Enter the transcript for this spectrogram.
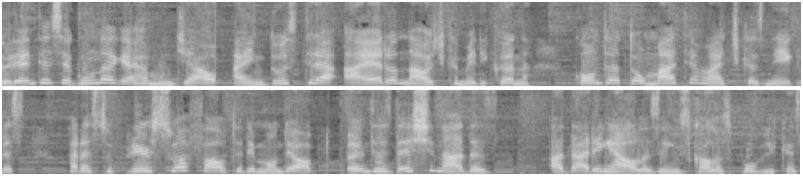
Durante a Segunda Guerra Mundial, a indústria aeronáutica americana contratou matemáticas negras para suprir sua falta de mão de obra. Antes destinadas a darem aulas em escolas públicas,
